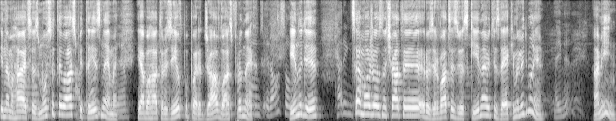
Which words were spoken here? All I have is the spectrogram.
і намагається змусити вас піти з ними. Я багато разів попереджав вас про них. Іноді це може означати розірвати зв'язки навіть із деякими людьми. Амінь.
